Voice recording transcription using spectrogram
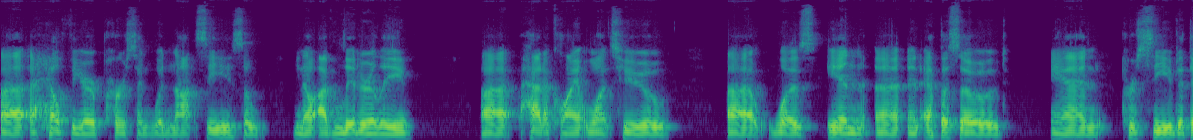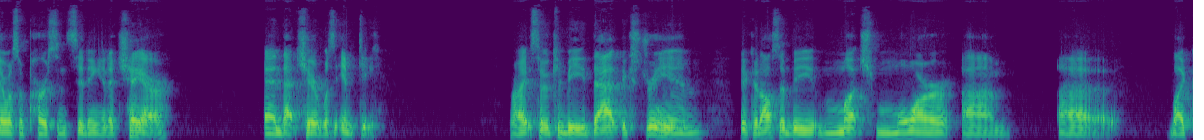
uh, a healthier person would not see. So, you know, I've literally uh, had a client once who uh, was in uh, an episode and perceived that there was a person sitting in a chair and that chair was empty. Right. So it can be that extreme. It could also be much more um, uh, like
